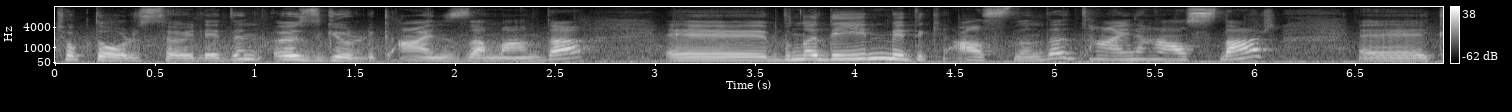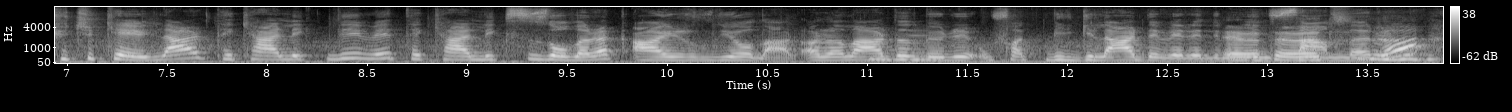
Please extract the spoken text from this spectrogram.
çok doğru söyledin. Özgürlük aynı zamanda. Ee, buna değinmedik aslında. Tiny house'lar e, küçük evler tekerlekli ve tekerleksiz olarak ayrılıyorlar. Aralarda böyle ufak bilgiler de verelim Evet, evet. insanlara.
